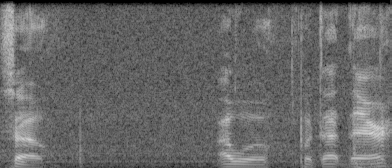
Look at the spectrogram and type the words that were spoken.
So, I will put that there.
